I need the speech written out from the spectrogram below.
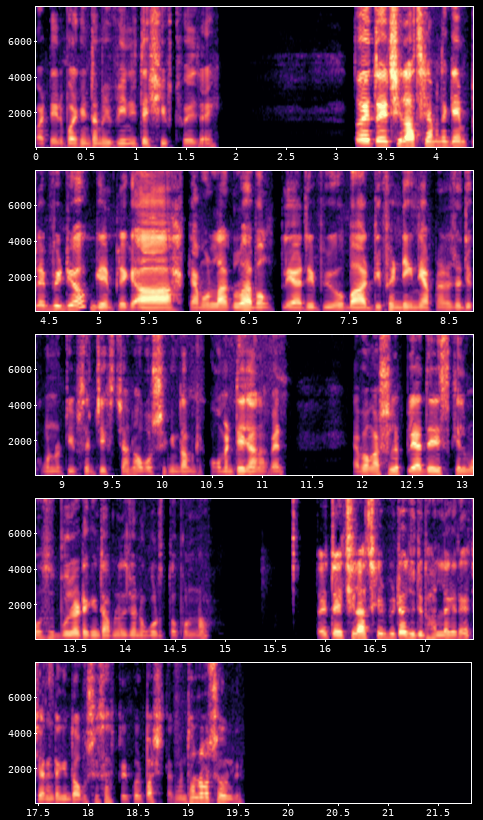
বাট এরপর কিন্তু আমি ভিনিতে শিফট হয়ে যাই। তো এই তো, এই ছিল আজকে আমাদের game play video game play কেমন লাগল এবং প্লেয়ার রিভিউ বা ডিফেন্ডিং নিয়ে আপনারা যদি কোনো টিপস অ্যান্ড ট্রিক্স চান, অবশ্যই কিন্তু আমাকে কমেন্টে জানাবেন। এবং আসলে প্লেয়ারদের স্কিল মুভস বোঝাটা কিন্তু আপনাদের জন্য গুরুত্বপূর্ণ। তো এই ছিল আজকের ভিডিও যদি ভালো লাগে থাকে চ্যানেলটা কিন্তু অবশ্যই সাবস্ক্রাইব করে পাশে থাকবেন। ধন্যবাদ সকলকে।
